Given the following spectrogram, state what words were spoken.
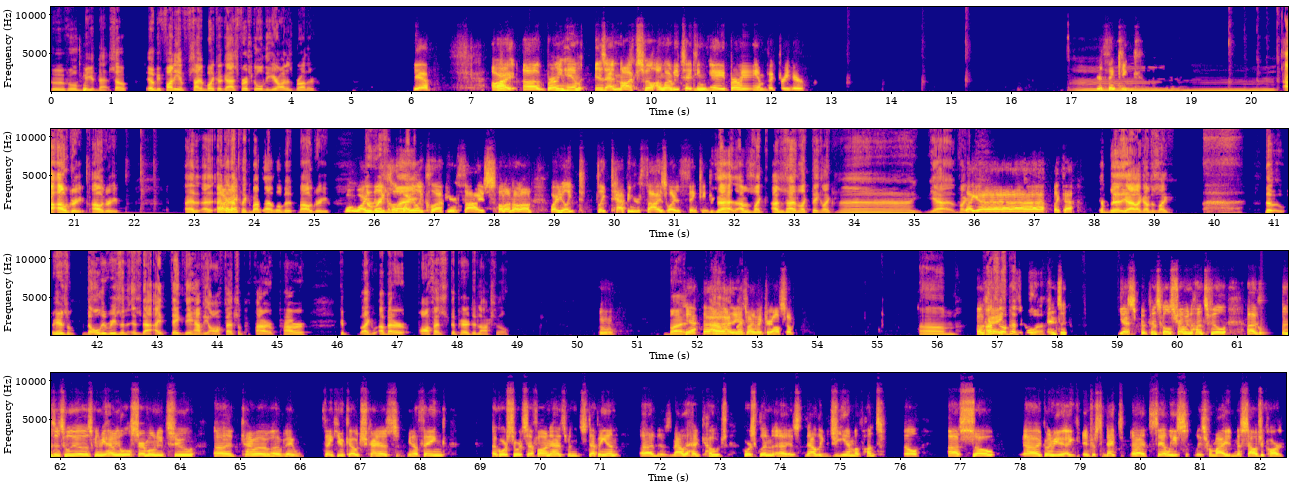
who who will be in net. So it would be funny if Simon Boyko got his first goal of the year on his brother. Yeah. All right. Uh, Birmingham is at Knoxville. I'm going to be taking a Birmingham victory here. you're thinking. Mm, I'll, agree. I'll agree. I, I, I did right. have to think about that a little bit, but I'll agree. why, are you like, why... why... are you like clapping your thighs? Hold on, hold on. Why are you like t- like tapping your thighs while you're thinking? Because I, I was like, I just had to like think like, uh, yeah, like, like, uh, like that. Yeah, but yeah, like I'm just like, uh, the here's the only reason is that I think they have the offensive power power like a better offense compared to Knoxville. Mm. But yeah, I, I, I think like, that's my victory also. Um. Okay. Huntsville, Pensacola. Pensac- yes, Pensacola is traveling to Huntsville. Uh, Glenn Detulleo is going to be having a little ceremony to uh, kind of a, a, a thank you, coach, kind of you know thing. Of course, Stuart Stefan has been stepping in. Uh, is now the head coach. Of course, Glenn uh, is now the GM of Huntsville. Uh, so, uh, going to be an interesting night uh, to say at least, at least for my nostalgic heart.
